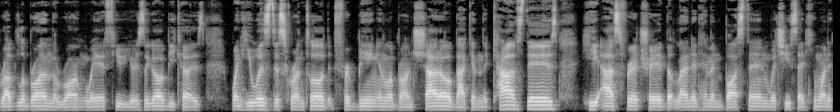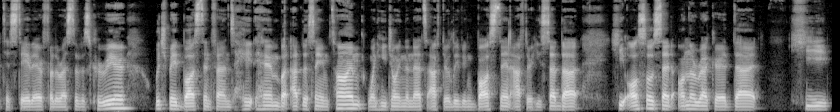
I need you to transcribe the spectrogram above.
rubbed LeBron the wrong way a few years ago because when he was disgruntled for being in LeBron's shadow back in the Cavs days. He asked for a trade that landed him in Boston, which he said he wanted to stay there for the rest of his career, which made Boston fans hate him. But at the same time, when he joined the Nets after leaving Boston, after he said that, he also said on the record that he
